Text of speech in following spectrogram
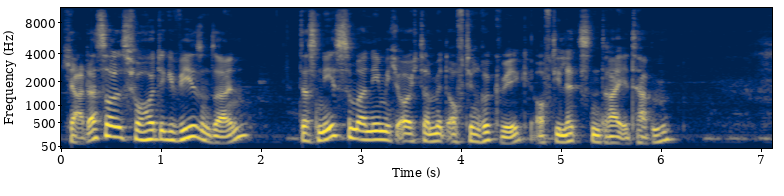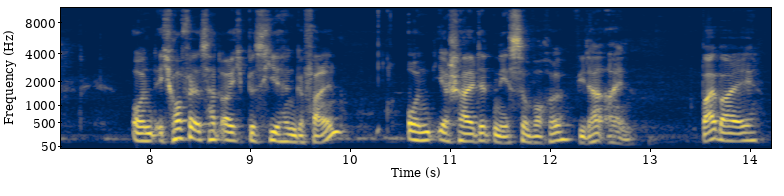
Ja, das soll es für heute gewesen sein. Das nächste Mal nehme ich euch damit auf den Rückweg, auf die letzten drei Etappen. Und ich hoffe, es hat euch bis hierhin gefallen und ihr schaltet nächste Woche wieder ein. Bye bye.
